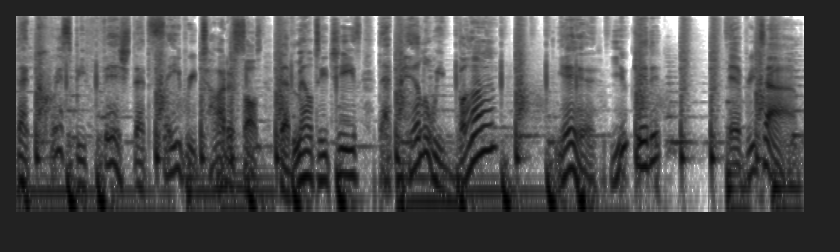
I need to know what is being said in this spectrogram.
That crispy fish, that savory tartar sauce, that melty cheese, that pillowy bun. Yeah, you get it every time.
